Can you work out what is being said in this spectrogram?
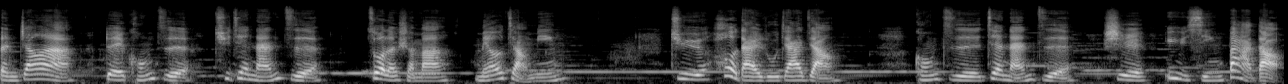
本章啊，对孔子去见男子做了什么没有讲明。据后代儒家讲，孔子见男子是欲行霸道。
